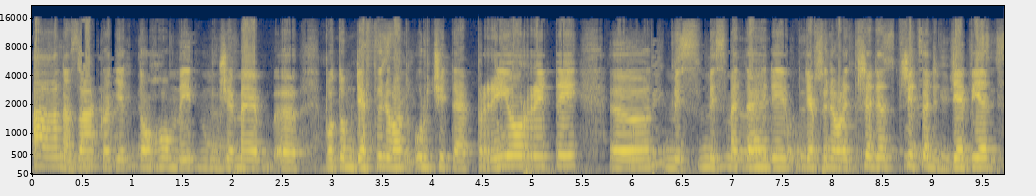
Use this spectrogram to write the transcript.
A na základě toho my můžeme potom definovat určité priority. My, my jsme tehdy definovali 39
